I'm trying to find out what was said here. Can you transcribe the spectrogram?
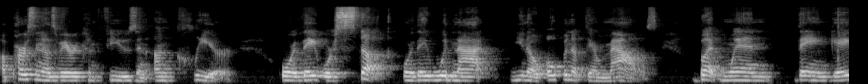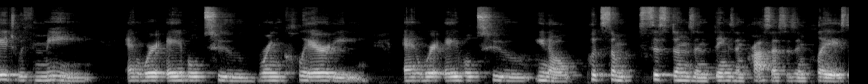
a person that was very confused and unclear, or they were stuck, or they would not you know open up their mouths. But when they engage with me and we're able to bring clarity and we're able to you know put some systems and things and processes in place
